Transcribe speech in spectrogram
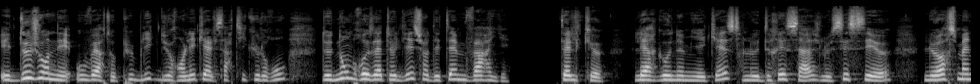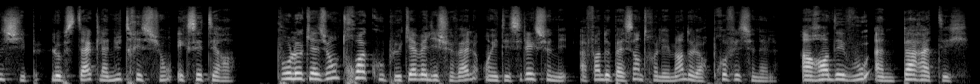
et deux journées ouvertes au public durant lesquelles s'articuleront de nombreux ateliers sur des thèmes variés tels que l'ergonomie équestre, le dressage, le CCE, le horsemanship, l'obstacle, la nutrition, etc. Pour l'occasion, trois couples cavalier-cheval ont été sélectionnés afin de passer entre les mains de leurs professionnels. Un rendez-vous à ne pas rater.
